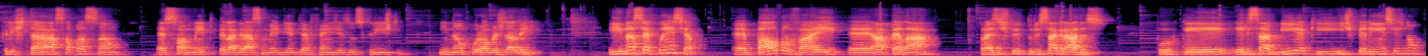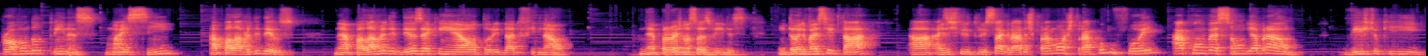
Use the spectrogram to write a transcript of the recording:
cristã, a salvação é somente pela graça mediante a fé em Jesus Cristo e não por obras da lei. E na sequência, é, Paulo vai é, apelar para as escrituras sagradas, porque ele sabia que experiências não provam doutrinas, mas sim a palavra de Deus. Né? A palavra de Deus é quem é a autoridade final né, para as nossas vidas. Então ele vai citar a, as escrituras sagradas para mostrar como foi a conversão de Abraão, visto que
